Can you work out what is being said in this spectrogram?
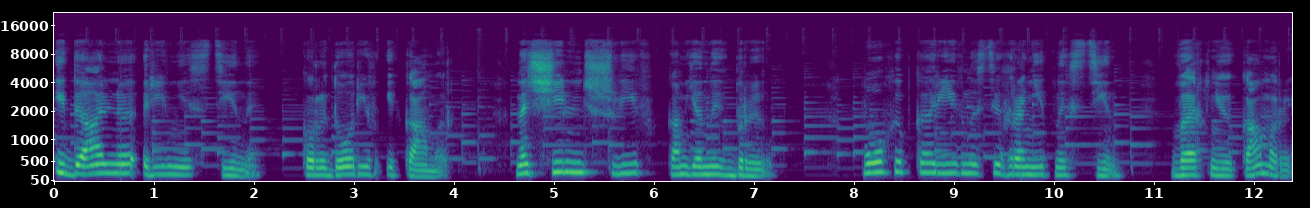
Ідеально рівні стіни, коридорів і камер, нащільність швів кам'яних брил, похибка рівності гранітних стін верхньої камери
